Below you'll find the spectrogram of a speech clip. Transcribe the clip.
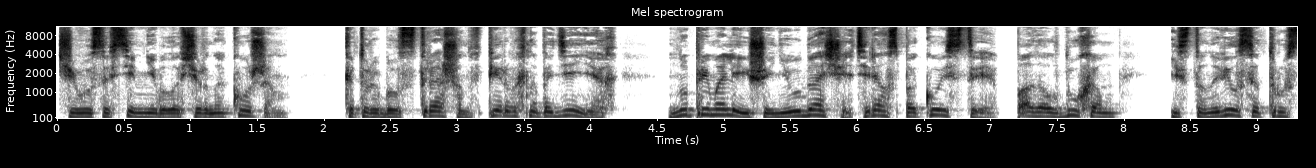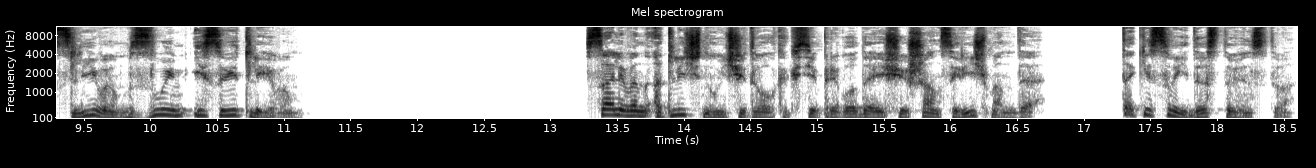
чего совсем не было в чернокожем, который был страшен в первых нападениях, но при малейшей неудаче терял спокойствие, падал духом и становился трусливым, злым и суетливым. Салливан отлично учитывал как все преобладающие шансы Ричмонда – так и свои достоинства.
